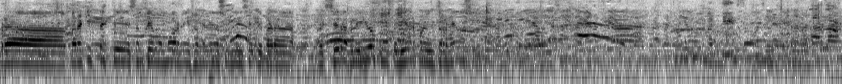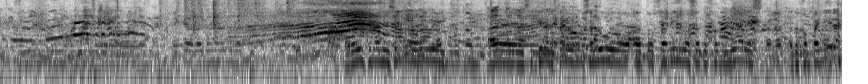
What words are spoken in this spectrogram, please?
para, ¿Para qué está este Santiago Morning femenino sub-17? ¿Para acceder a playoff y pelear por el torneo? Sí. Para ir finalizando, Gaby, si quieres dejar un saludo a tus amigos, a tus familiares, a tus compañeras,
